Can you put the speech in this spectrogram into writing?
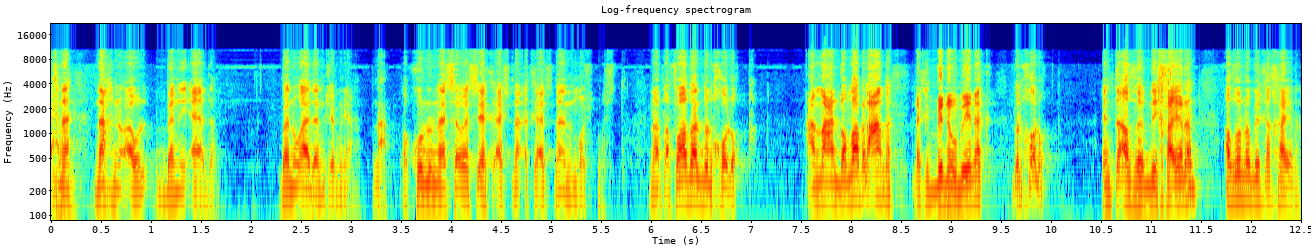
إحنا نحن أو بني آدم. بنو آدم جميعا. نعم. وكلنا سواسية كأسنان, كأسنان المشمس نتفاضل بالخلق. عما عند الله بالعمل. لكن بيني وبينك بالخلق. أنت أظهر لي خيرا أظن بك خيرا.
